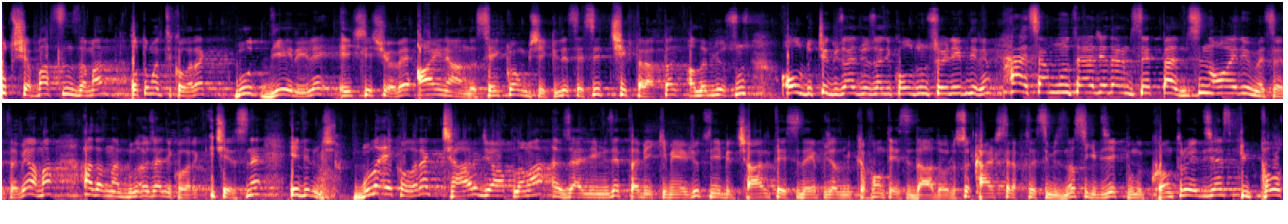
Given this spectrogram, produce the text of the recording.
Bu tuşa bastığın zaman otomatik olarak bu diğeriyle eşleşiyor ve aynı anda senkron bir şekilde sesi çift taraftan alabiliyorsunuz. Oldukça güzel bir özellik olduğunu söyleyebilirim. Ha sen bunu tercih eder misin etmez misin o ayrı bir mesele tabii ama adamlar bunu özellik olarak içerisine yedirmiş. Buna ek olarak çağrı cevaplama özelliğimiz de tabii ki mevcut. Yine bir çağrı testi de yapacağız. Mikrofon testi daha doğrusu. Karşı tarafa sesimiz nasıl gidecek bunu kontrol edeceğiz. Çünkü Polo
